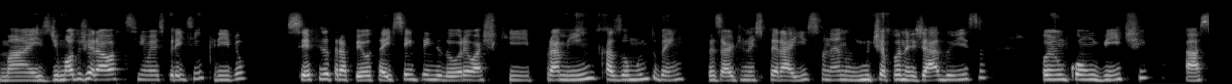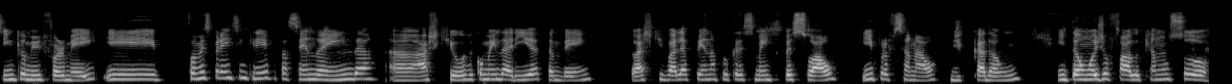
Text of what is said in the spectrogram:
Mas, de modo geral, assim, é uma experiência incrível. Ser fisioterapeuta e ser empreendedora, eu acho que, para mim, casou muito bem, apesar de não esperar isso, né? Não, não tinha planejado isso. Foi um convite assim que eu me formei e foi uma experiência incrível, está sendo ainda. Uh, acho que eu recomendaria também. Eu acho que vale a pena para o crescimento pessoal e profissional de cada um. Então, hoje eu falo que eu não sou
